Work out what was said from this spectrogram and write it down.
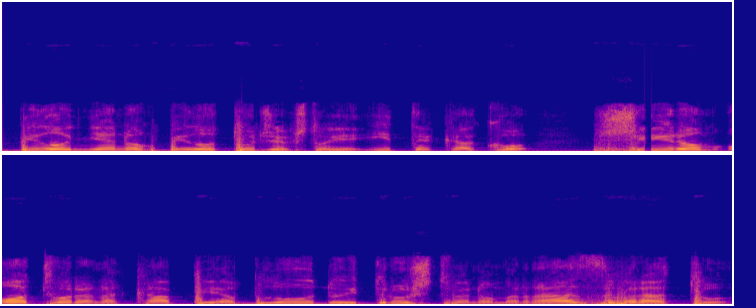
bilo njenog, bilo tuđeg, što je i kako širom otvorena kapija bludu i društvenom razvratu.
